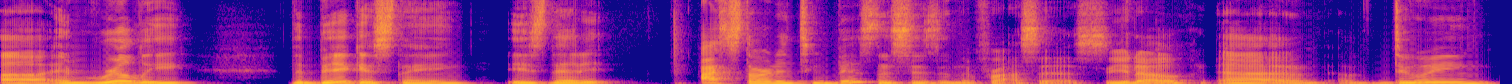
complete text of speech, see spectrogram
Uh, and really, the biggest thing is that it. I started two businesses in the process. You know, uh, doing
